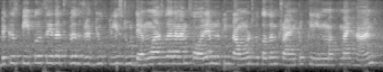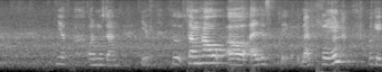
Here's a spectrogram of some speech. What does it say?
because people say that with review please do demo as well and I'm sorry I'm looking downwards because I'm trying to clean up my hand. Yep almost done. Yes. So somehow uh, I'll just take my phone. Okay.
